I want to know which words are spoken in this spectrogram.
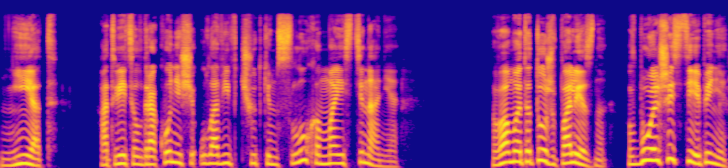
«Нет», — ответил драконище, уловив чутким слухом мои стенания. «Вам это тоже полезно, в большей степени»,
